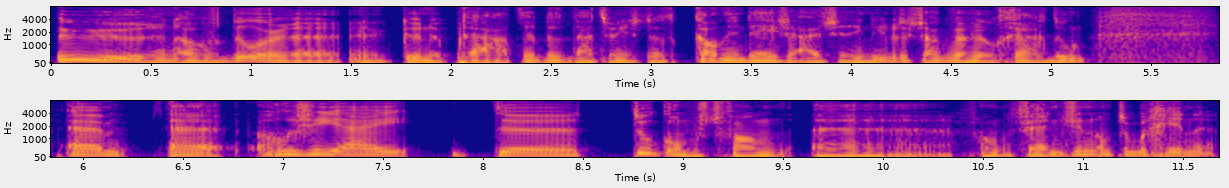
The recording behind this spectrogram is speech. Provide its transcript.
uren over door uh, kunnen praten. Dat, nou, tenminste, dat kan in deze uitzending niet, maar dat zou ik wel heel graag doen. Uh, hoe zie jij de toekomst van, van Vengeance om te beginnen?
